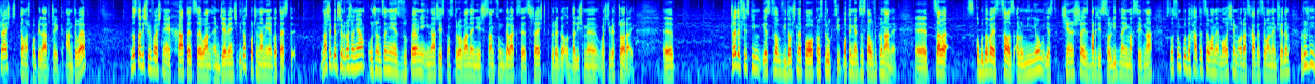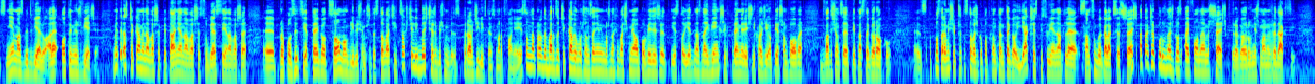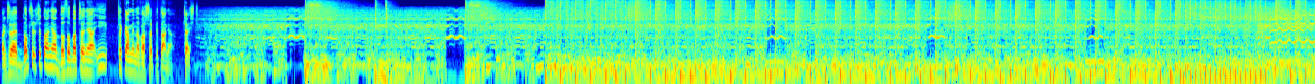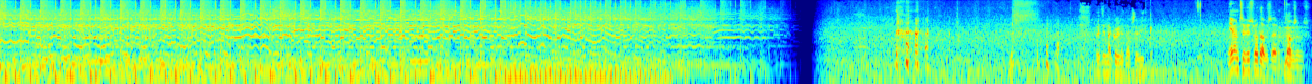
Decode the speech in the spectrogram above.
Cześć, Tomasz Popielarczyk, Antyweb. Dostaliśmy właśnie HTC One M9 i rozpoczynamy jego testy. Nasze pierwsze wrażenia? Urządzenie jest zupełnie inaczej skonstruowane niż Samsung Galaxy S6, którego oddaliśmy właściwie wczoraj. Przede wszystkim jest to widoczne po konstrukcji, po tym jak został wykonany. E, Cała obudowa jest cała z aluminium, jest cięższa, jest bardziej solidna i masywna. W stosunku do HTC One M8 oraz HTC One M7 różnic nie ma zbyt wielu, ale o tym już wiecie. My teraz czekamy na Wasze pytania, na Wasze sugestie, na Wasze e, propozycje tego, co moglibyśmy przetestować i co chcielibyście, żebyśmy sprawdzili w tym smartfonie. Jest on naprawdę bardzo ciekawym urządzeniem i można chyba śmiało powiedzieć, że jest to jedna z największych premier, jeśli chodzi o pierwszą połowę 2015 roku. E, Postaramy się przetestować go pod kątem tego, jak się spisuje na tle Samsunga Galaxy S6, a także porównać go z iPhone'em 6, którego również mamy w redakcji. Także do przeczytania, do zobaczenia i czekamy na Wasze pytania. Cześć! Będzie na koniec na przewitkę. Nie wiem, czy wyszło dobrze. Dobrze już.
